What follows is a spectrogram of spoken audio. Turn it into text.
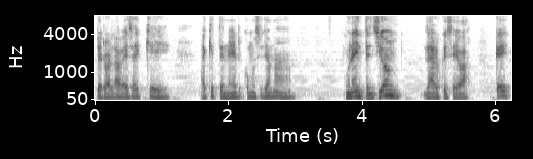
pero a la vez hay que, hay que tener, ¿cómo se llama? Una intención de lo que se va, ¿ok?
